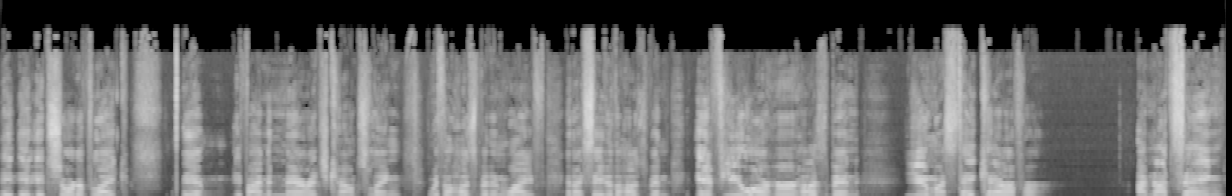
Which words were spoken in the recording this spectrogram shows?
It, it, it's sort of like if I'm in marriage counseling with a husband and wife, and I say to the husband, if you are her husband, you must take care of her. I'm not saying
